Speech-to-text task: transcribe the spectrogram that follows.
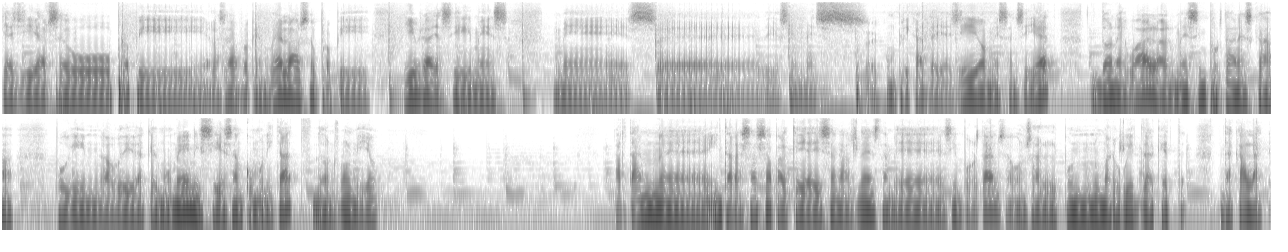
llegir el seu propi, la seva pròpia novel·la, el seu propi llibre, ja sigui més, més, eh, diguéssim, més complicat de llegir o més senzillet, dona igual, el més important és que puguin gaudir d'aquest moment i si és en comunitat, doncs molt millor. Per tant, eh, interessar-se pel que llegeixen els nens també és important, segons el punt número 8 d'aquest decàleg.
